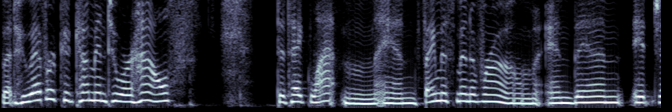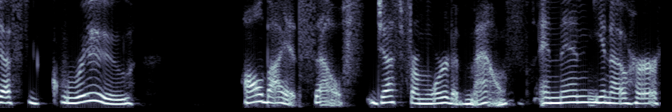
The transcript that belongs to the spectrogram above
but whoever could come into her house to take Latin and famous men of Rome. And then it just grew all by itself, just from word of mouth. And then, you know, her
